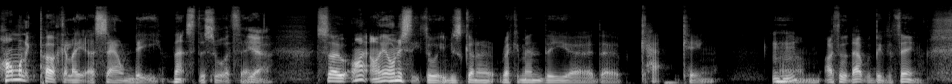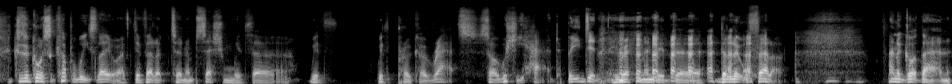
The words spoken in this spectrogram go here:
harmonic percolator soundy. That's the sort of thing. Yeah. So I, I honestly thought he was going to recommend the uh, the Cat King. Um, I thought that would be the thing, because of course a couple of weeks later I've developed an obsession with uh, with with Proco Rats. So I wish he had, but he didn't. He recommended the the little fella, and I got that, and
